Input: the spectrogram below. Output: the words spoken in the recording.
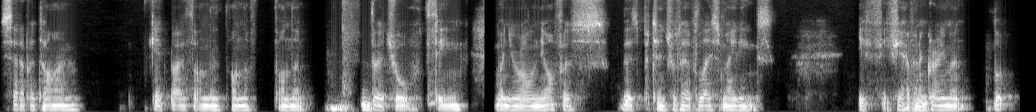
set up a time, get both on the on the on the virtual thing. When you're all in the office, there's potential to have less meetings. If if you have an agreement, look,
